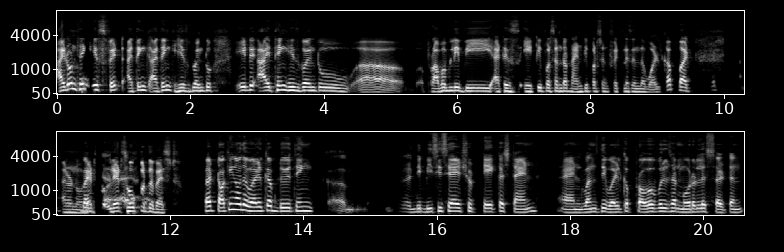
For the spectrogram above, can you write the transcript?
I don't think he's fit. I think I think he's going to. It. I think he's going to uh, probably be at his eighty percent or ninety percent fitness in the World Cup. But I don't know. But, let's let's uh, hope for the best. But talking of the World Cup, do you think um, the BCCI should take a stand? And once the World Cup probables are more or less certain,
